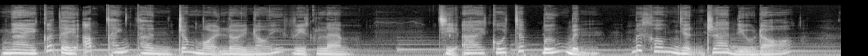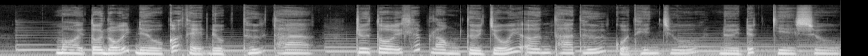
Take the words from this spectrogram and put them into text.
Ngài có thể ấp thánh thần trong mọi lời nói, việc làm. Chỉ ai cố chấp bướng bỉnh mới không nhận ra điều đó mọi tội lỗi đều có thể được thứ tha, trừ tội khép lòng từ chối ơn tha thứ của Thiên Chúa nơi Đức Giêsu.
